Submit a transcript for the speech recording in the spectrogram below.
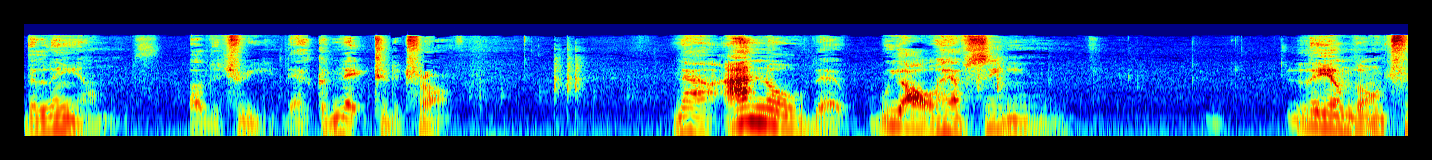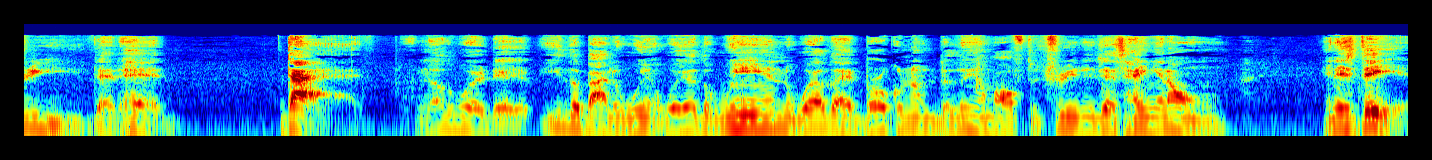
the limbs of the tree that connect to the trunk. Now, I know that we all have seen limbs on trees that had died. In other words, either by the wind, where the wind, the weather had broken the limb off the tree and just hanging on and it's dead.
